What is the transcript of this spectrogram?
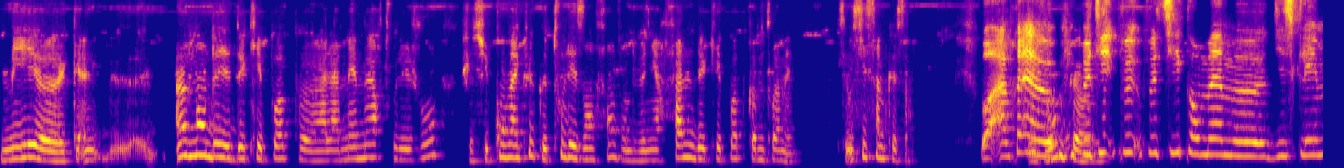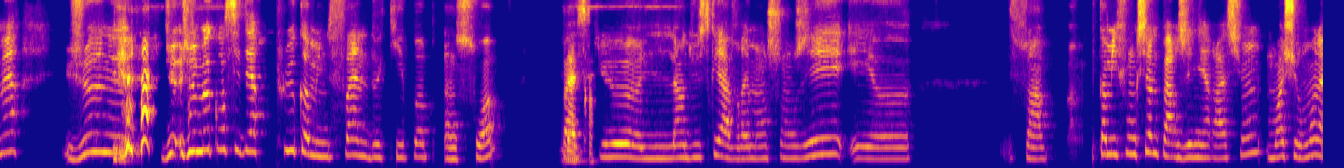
mais euh, un an de, K-pop euh, à la même heure tous les jours, je suis convaincue que tous les enfants vont devenir fans de K-pop comme toi-même. C'est aussi simple que ça. Bon, après, petit, petit quand même disclaimer, je ne je, je me considère plus comme une fan de K-pop en soi parce que l'industrie a vraiment changé et euh, comme il fonctionne par génération, moi je suis vraiment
